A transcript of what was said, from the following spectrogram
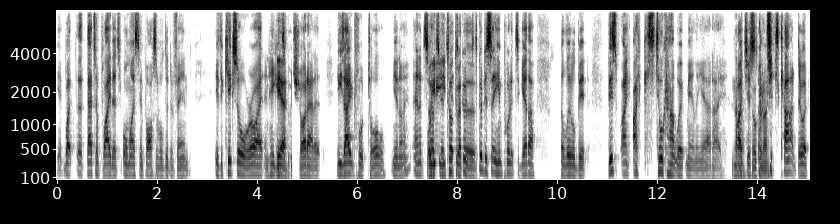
it, like that, that's a play that's almost impossible to defend. If the kick's all right and he gets Yeah. a good shot at it, he's eight foot tall. You know, and it's Well, it's, you it's- talked it's about good, the- it's good to see him put it together a little bit. This I, I still can't work Manly out. Eh? No, I just I just can't do it.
